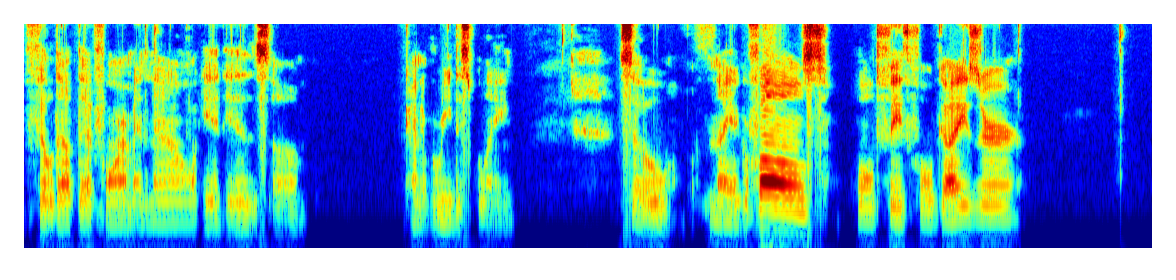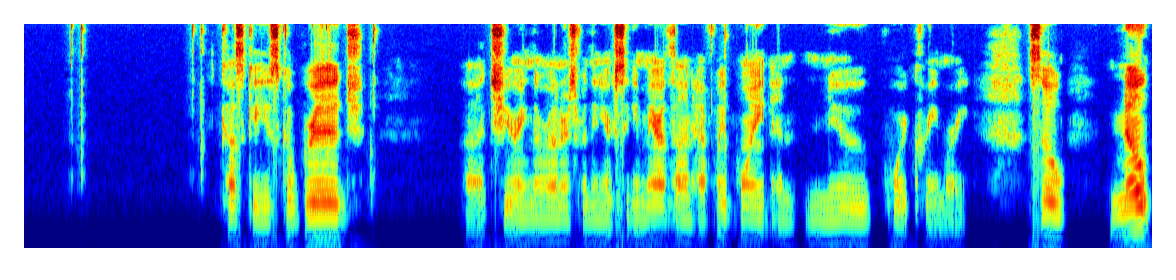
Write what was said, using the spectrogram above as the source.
filled out that form, and now it is um, kind of redisplaying. So Niagara Falls, Old Faithful Geyser, Kosciuszko Bridge, uh, cheering the runners for the New York City Marathon, Halfway Point, and Newport Creamery. So note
